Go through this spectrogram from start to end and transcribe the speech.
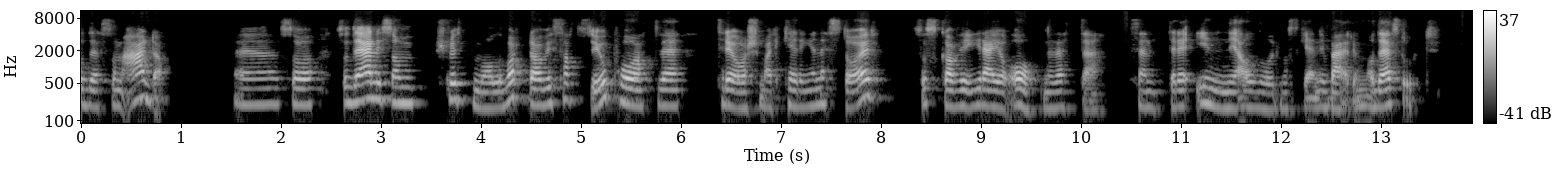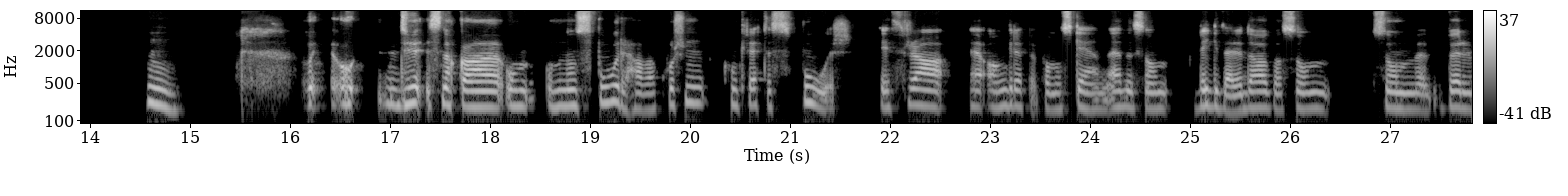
og, det som er, da. Uh, så, så, det er liksom sluttmålet vårt. da. Vi satser jo på at ved treårsmarkeringen neste år, så skal vi greie å åpne dette senteret inni i Al-Noor-moskeen i Bærum, og det er stort. Mm. Og, og, du snakka om, om, noen spor, Hava. Hvilke konkrete spor fra eh, angrepet på moskeen er det som ligger der i dag, og som, som bør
